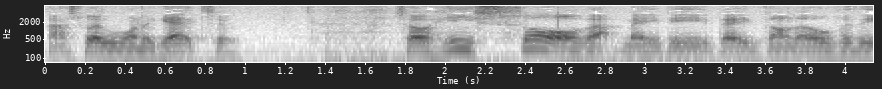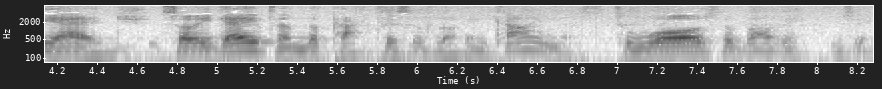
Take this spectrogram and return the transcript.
That's where we want to get to. So he saw that maybe they'd gone over the edge. So he gave them the practice of loving kindness towards the body, you see.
